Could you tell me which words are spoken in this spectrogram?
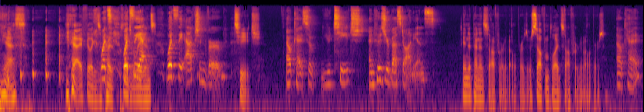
Yes. yeah, I feel like it's a what's what's of the what's the action verb? Teach Okay, so you teach, and who's your best audience? independent software developers or self-employed software developers. Okay.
